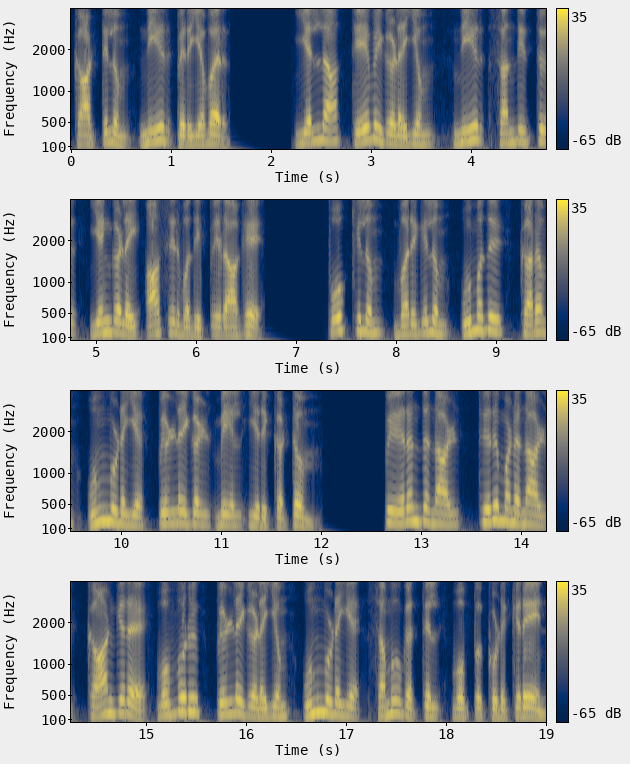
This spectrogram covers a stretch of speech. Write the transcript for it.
காட்டிலும் நீர் பெரியவர். எல்லா தேவைகளையும் நீர் சந்தித்து எங்களை ஆசிர்வதிப்பீராக. போக்கிலும் வருகிலும் உமது கரம் உம்முடைய பிள்ளைகள் மேல் இருக்கட்டும். பிறந்த நாள் திருமண நாள் காண்கிற ஒவ்வொரு பிள்ளைகளையும் உம்முடைய சமூகத்தில் ஒப்புக் கொடுக்கிறேன்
